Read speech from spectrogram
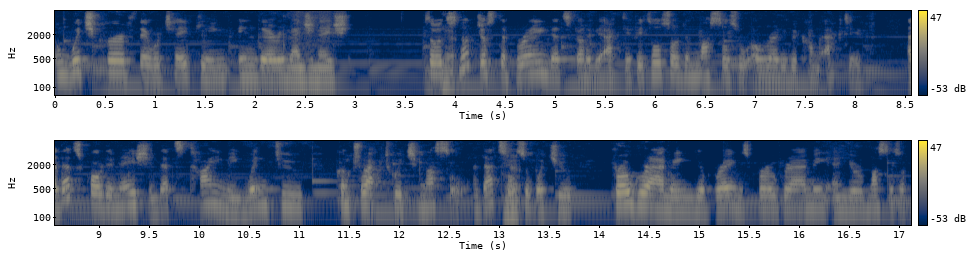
and which curve they were taking in their imagination. So it's Yeah. not just the brain that's going to be active, it's also the muscles who already become active. And that's coordination, that's timing, when to contract which muscle. And that's Yeah. also what you programming, your brain is programming and your muscles are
